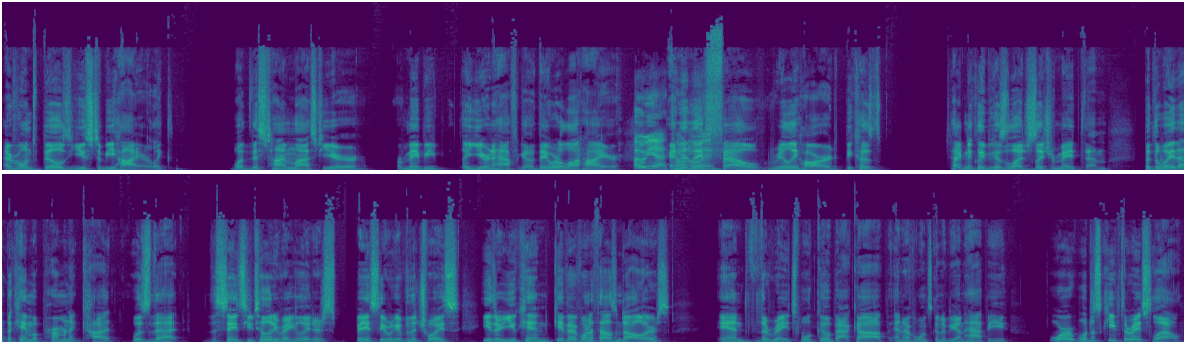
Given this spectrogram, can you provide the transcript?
everyone's bills used to be higher. Like what this time last year, or maybe a year and a half ago, they were a lot higher. Oh yeah, And then they fell really hard because technically because the legislature made them. But the way that became a permanent cut was that the state's utility regulators basically were given the choice either you can give everyone $1,000 and the rates will go back up and everyone's going to be unhappy, or we'll just keep the rates low.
